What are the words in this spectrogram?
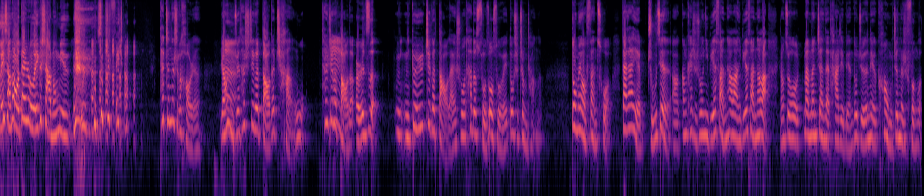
没想到我带入了一个傻农民，就是非常，他真的是个好人。然后你觉得他是这个岛的产物，他是这个岛的儿子，你你对于这个岛来说，他的所作所为都是正常的，都没有犯错。大家也逐渐啊，刚开始说你别烦他了，你别烦他了，然后最后慢慢站在他这边，都觉得那个 Com 真的是疯了，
